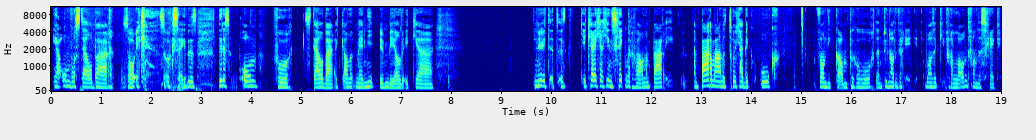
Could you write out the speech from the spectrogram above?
ja, onvoorstelbaar, zou ik, zou ik zeggen. Dus dit is onvoorstelbaar. Ik kan het mij niet inbeelden. Ik, uh, nu, het, ik krijg er geen schrik meer van. Een paar, een paar maanden terug heb ik ook van die kampen gehoord. En toen had ik er, was ik verlamd van de schrik.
